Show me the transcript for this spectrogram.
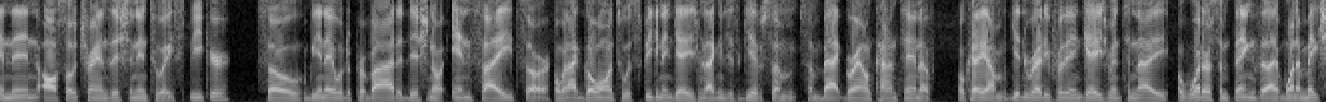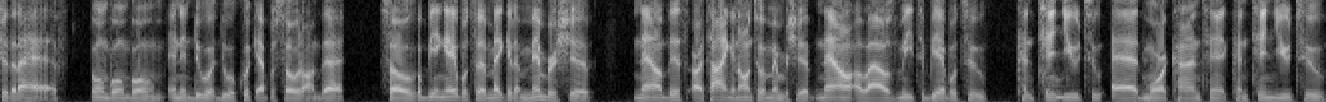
and then also transition into a speaker. So being able to provide additional insights or when I go on to a speaking engagement, I can just give some some background content of okay, I'm getting ready for the engagement tonight. What are some things that I want to make sure that I have? Boom, boom, boom, and then do a do a quick episode on that. So being able to make it a membership now, this or tying it onto a membership now allows me to be able to continue to add more content, continue to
